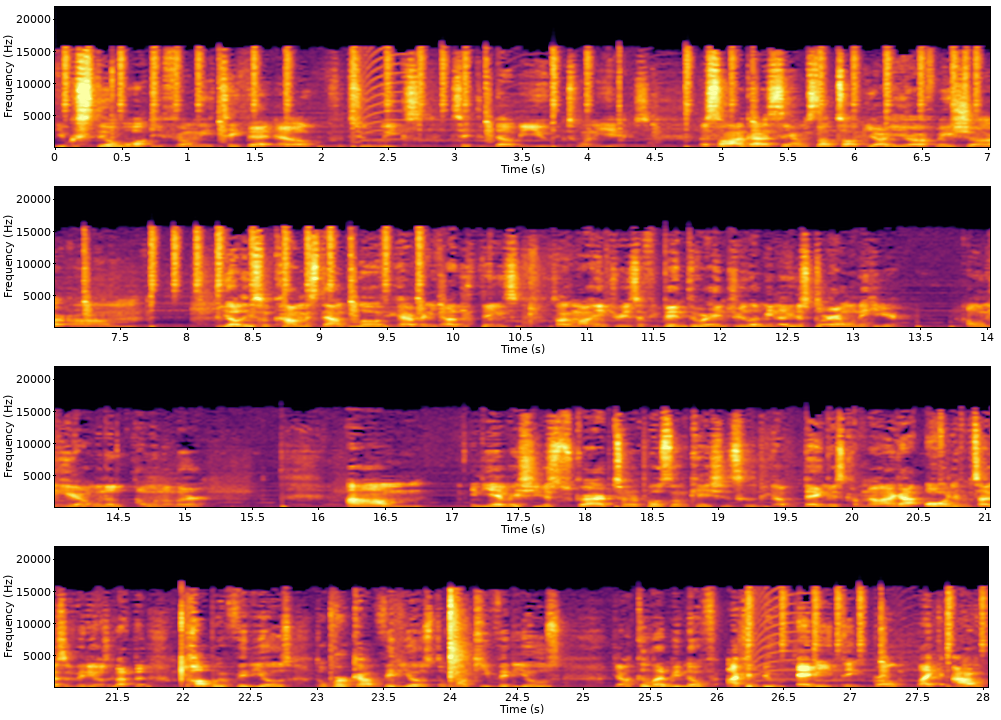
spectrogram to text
you can still walk, you feel me? Take that L for two weeks, take the W in 20 years that's all I gotta say. I'm gonna stop talking y'all ear off. Make sure um, y'all leave some comments down below if you have any other things talking about injuries. If you've been through an injury, let me know your story. I want to hear. I want to hear. I want to. I want to learn. Um, and yeah, make sure you subscribe, turn on post notifications because we got bangers coming out. I got all different types of videos. I got the public videos, the workout videos, the monkey videos. Y'all can let me know if I can do anything, bro. Like I'm.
